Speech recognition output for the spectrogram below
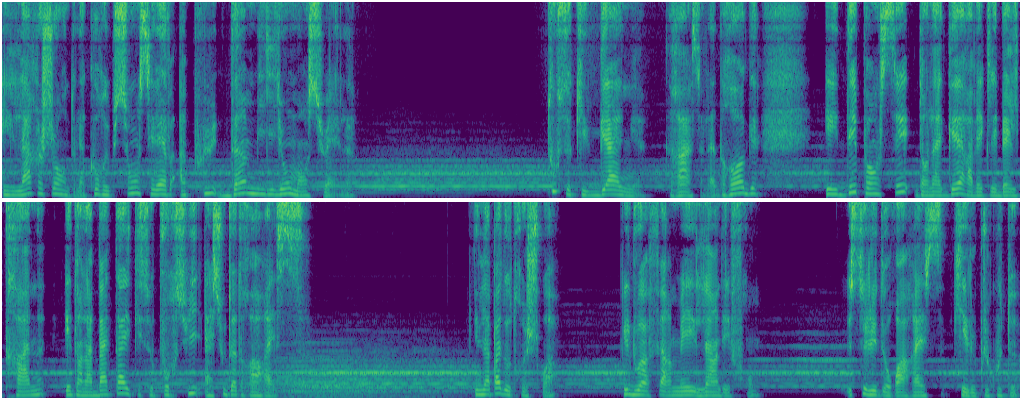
et l'argent de la corruption s'élève à plus d'un million mensuel. Tout ce qu'il gagne grâce à la drogue est dépensé dans la guerre avec les Beltranes et dans la bataille qui se poursuit à Ciudad Juárez. Il n'a pas d'autre choix. Il doit fermer l'un des fronts, celui de Juárez qui est le plus coûteux.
